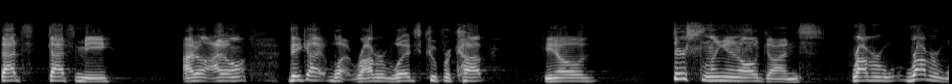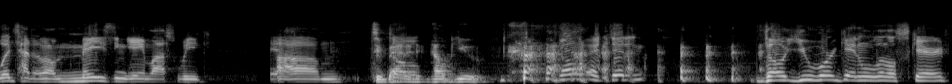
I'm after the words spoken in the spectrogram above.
that's that's me. I don't I don't. They got what Robert Woods, Cooper Kupp. You know, they're slinging all guns. Robert Robert Woods had an amazing game last week. Yeah. Um, Too bad so, it didn't help you. no, it didn't. Though you were getting a little scared.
